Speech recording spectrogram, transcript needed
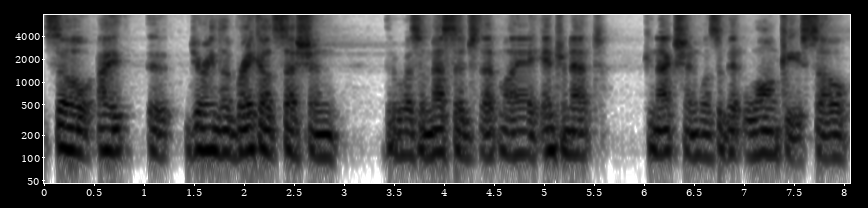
so I, uh, during the breakout session, there was a message that my internet connection was a bit wonky. So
